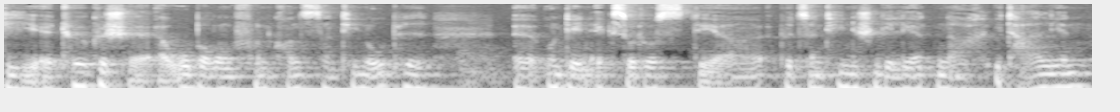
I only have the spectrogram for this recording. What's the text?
die äh, türkische Eroberung von Konstantinopel, und den Exodus der byzantinischen Gelehrten nach Italien,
